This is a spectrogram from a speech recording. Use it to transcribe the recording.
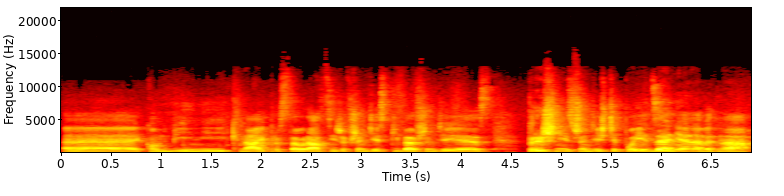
e, konbini, knajp, restauracji, że wszędzie jest kibel, wszędzie jest prysznic, wszędzie jest ciepłe jedzenie, nawet na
